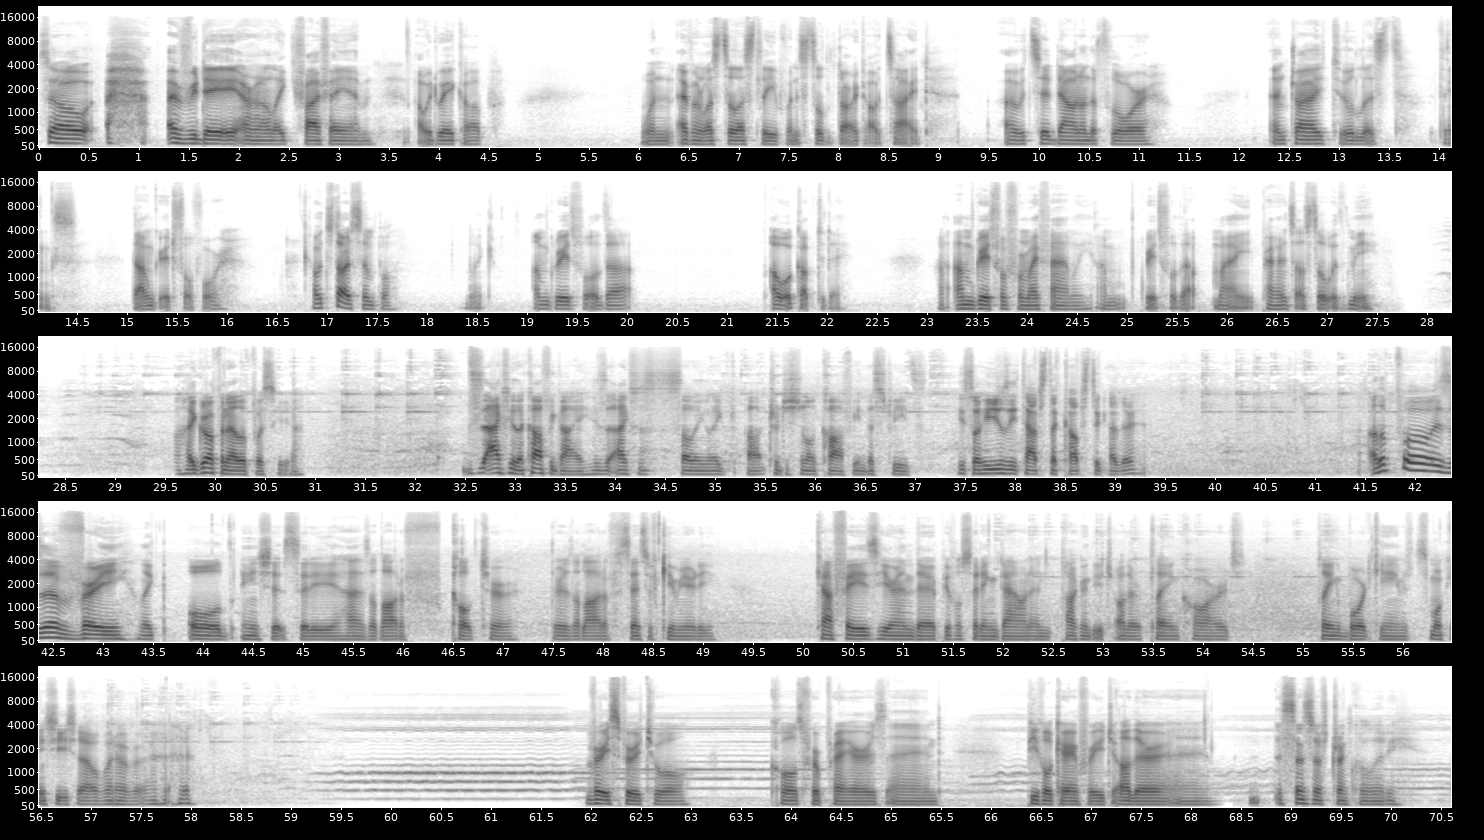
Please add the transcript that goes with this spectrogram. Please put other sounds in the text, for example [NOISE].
So [SIGHS] every day around like 5 a.m., I would wake up when everyone was still asleep, when it's still dark outside. I would sit down on the floor and try to list things that I'm grateful for. I would start simple. Like, I'm grateful that I woke up today. I'm grateful for my family. I'm grateful that my parents are still with me. I grew up in Aleppo, Syria. This is actually the coffee guy. He's actually selling like uh, traditional coffee in the streets. He, so he usually taps the cups together. Aleppo is a very like old, ancient city. It has a lot of culture. There's a lot of sense of community. Cafes here and there, people sitting down and talking to each other, playing cards, playing board games, smoking shisha, whatever. [LAUGHS] very spiritual calls for prayers and people caring for each other and a sense of tranquility,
